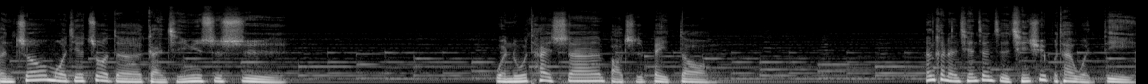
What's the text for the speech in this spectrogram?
本周摩羯座的感情运势是稳如泰山，保持被动。很可能前阵子情绪不太稳定，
